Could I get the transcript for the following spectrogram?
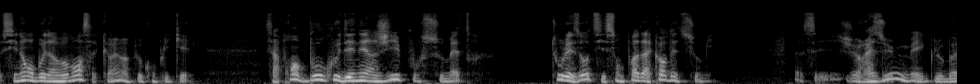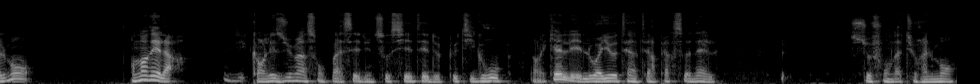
Sinon, au bout d'un moment, c'est quand même un peu compliqué. Ça prend beaucoup d'énergie pour soumettre tous les autres s'ils ne sont pas d'accord d'être soumis. Je résume, mais globalement, on en est là. Quand les humains sont passés d'une société de petits groupes dans lesquels les loyautés interpersonnelles se font naturellement,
